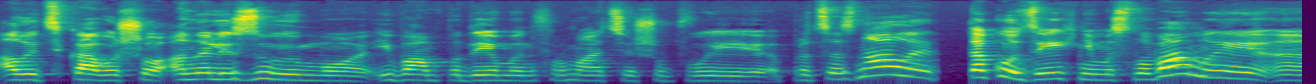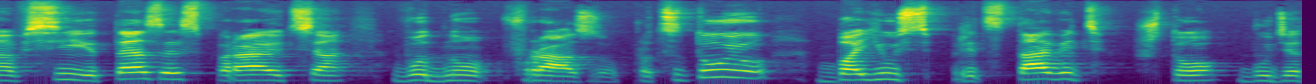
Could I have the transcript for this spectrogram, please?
Але цікаво, що аналізуємо і вам подаємо інформацію, щоб ви про це знали. Так, от, за їхніми словами, е, всі тези спираються в одну фразу. Процитую: боюсь представить, що буде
